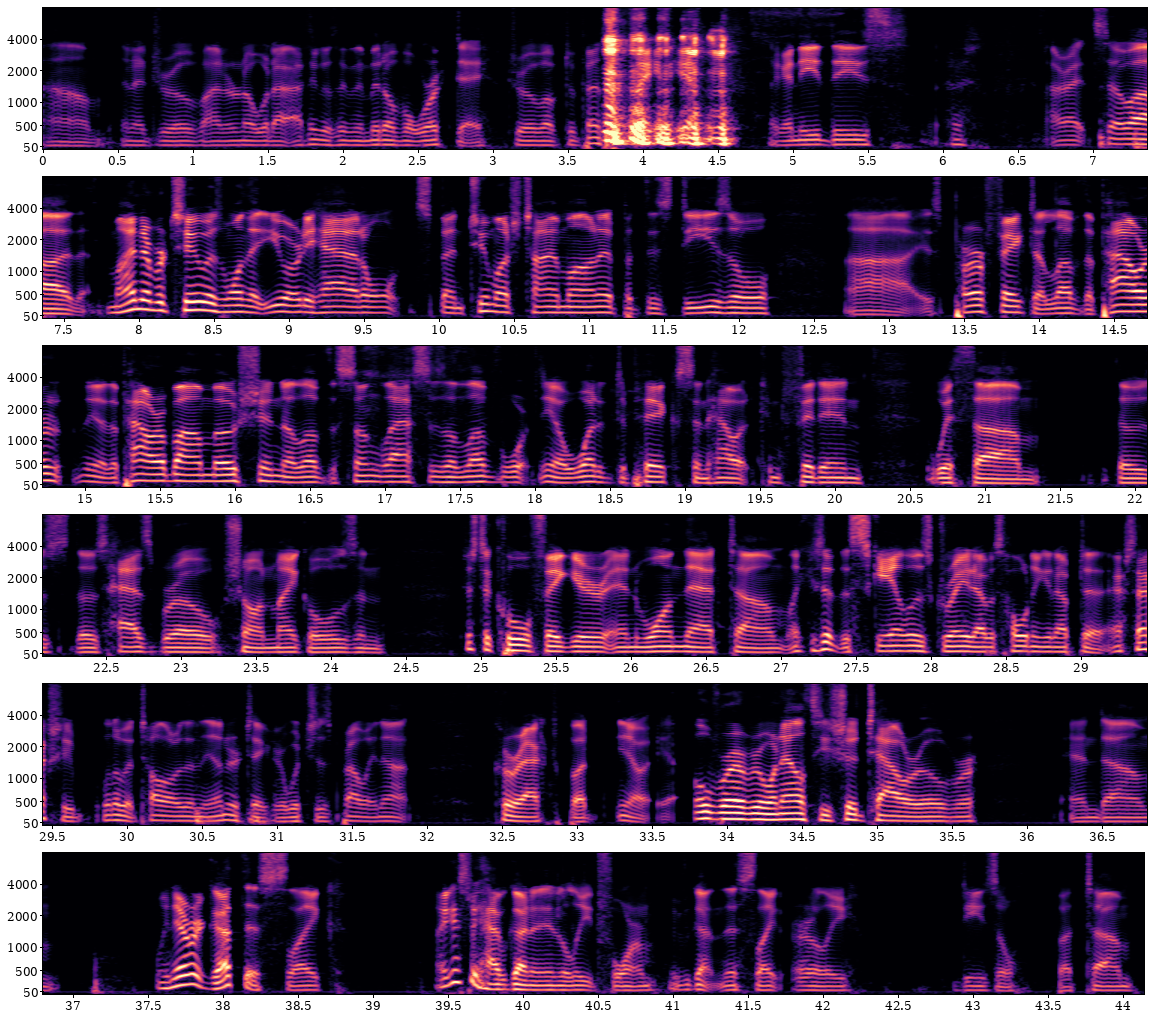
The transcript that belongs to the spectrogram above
Um, and I drove. I don't know what I, I think it was in the middle of a workday. Drove up to Pennsylvania. like I need these. All right, so uh, my number two is one that you already had. I don't spend too much time on it, but this diesel uh, is perfect. I love the power, you know, the power bomb motion. I love the sunglasses. I love you know what it depicts and how it can fit in with um, those those Hasbro Shawn Michaels and just a cool figure and one that, um, like you said, the scale is great. I was holding it up to it's actually a little bit taller than the Undertaker, which is probably not correct, but you know, over everyone else, he should tower over. And um, we never got this. Like, I guess we have gotten an elite form. We've gotten this like early Diesel, but um,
